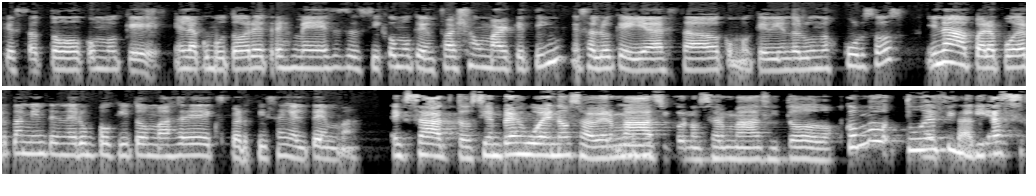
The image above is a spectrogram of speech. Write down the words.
que está todo como que en la computadora de tres meses, así como que en fashion marketing, es algo que ya he estado como que viendo algunos cursos. Y nada, para poder también tener un poquito más de expertise en el tema. Exacto, siempre es bueno saber más y conocer más y todo. ¿Cómo tú definirías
